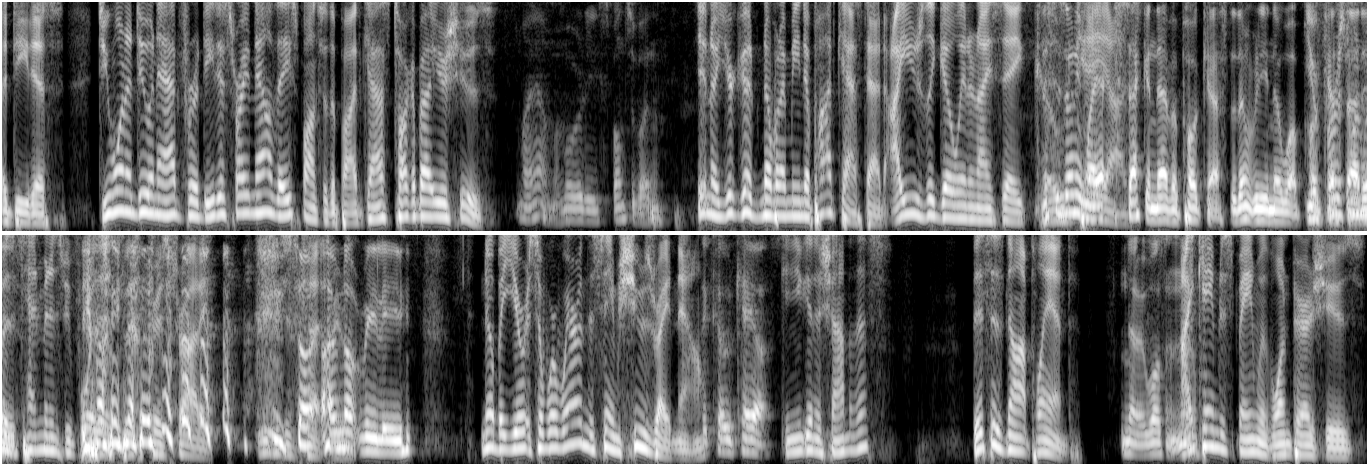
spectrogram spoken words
Adidas. Do you want to do an ad for Adidas right now? They sponsor the podcast. Talk about your shoes. I am. I'm already sponsored by them. Yeah, no, you're good. No, but I mean a podcast ad. I usually go in and I say, This is "Code only my second ever podcast. I don't really know what a podcast Your first that one was ten minutes before this with Chris Trotty. You can just so cut I'm your- not really No, but you're. So we're wearing the same shoes right now. the code chaos. Can you get a shot of this? This is not planned. No, it wasn't. no. I came to Spain with one pair of shoes,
